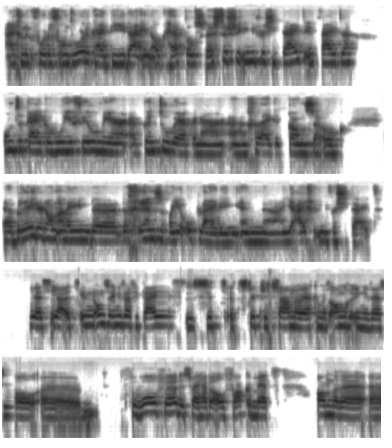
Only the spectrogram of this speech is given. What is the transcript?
eigenlijk voor de verantwoordelijkheid die je daarin ook hebt als westerse universiteit in feite. Om te kijken hoe je veel meer uh, kunt toewerken naar gelijke kansen ook. Breder dan alleen de, de grenzen van je opleiding en je eigen universiteit. Yes, ja, in onze universiteit zit het stukje samenwerken met andere universiteiten al ehm, verworven. Dus wij hebben al vakken met andere uh,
